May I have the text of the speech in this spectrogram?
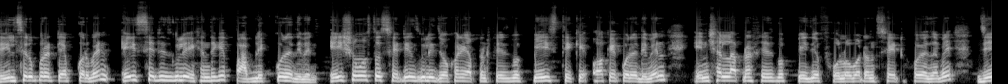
রিলসের উপরে ট্যাপ করবেন। এই সেটিংসগুলি এখান থেকে পাবলিক করে দিবেন। এই সমস্ত সেটিংসগুলি যখনই আপনার ফেসবুক পেজ থেকে ওকে করে দিবেন, ইনশাল্লাহ আপনার ফেসবুক পেজে ফলো বাটন সেট হয়ে যাবে। যে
